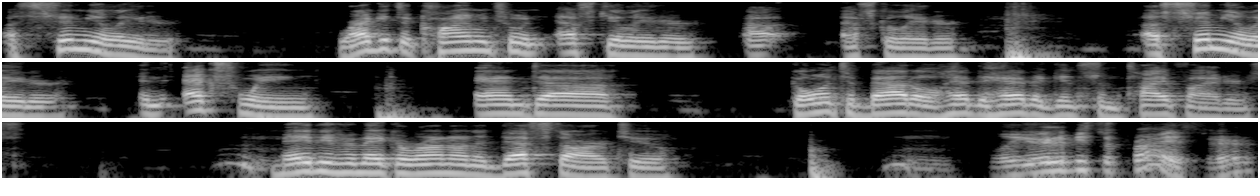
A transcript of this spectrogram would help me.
a simulator, where I get to climb into an escalator, uh, escalator, a simulator, an X-wing, and uh, go into battle head to head against some Tie fighters. Maybe even make a run on a Death Star or two. Hmm. Well, you're gonna be surprised, sir.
